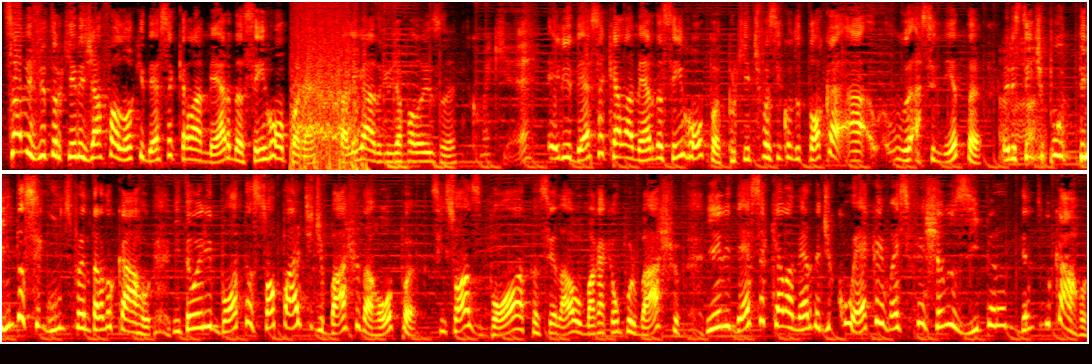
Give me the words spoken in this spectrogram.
Sabe, Vitor, que ele já falou que desce aquela merda sem roupa, né? Tá ligado que ele já falou isso, né? Como é que é? Ele desce aquela merda sem roupa, porque, tipo assim, quando toca a, a sineta, eles têm, tipo, 30 segundos pra entrar no carro. Então ele bota só parte de baixo da roupa, assim, só as botas, sei lá, o macacão por baixo, e ele desce aquela merda de cueca e vai se fechando o zíper dentro do carro.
